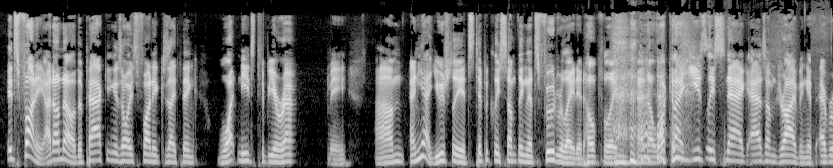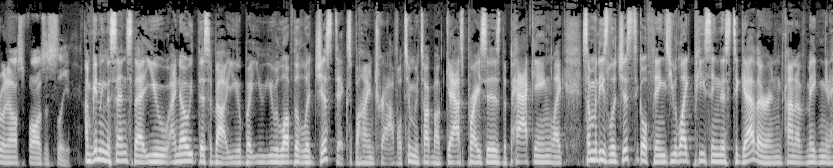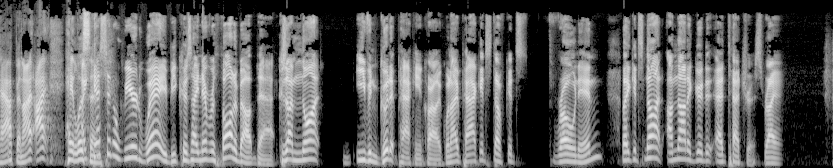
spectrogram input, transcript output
it's funny. I don't know. The packing is always funny because I think what needs to be around me. Um, and yeah, usually it's typically something that's food related, hopefully. And uh, what can I easily snag as I'm driving if everyone else falls asleep? I'm getting the sense that you, I know this about you, but you, you love the logistics behind travel. Too many talk about gas prices, the packing, like some of these logistical things. You like piecing this together and kind of making it happen. I, I hey, listen, I guess in a weird way because I never thought about that because I'm not even good at packing a car. Like when I pack it, stuff gets thrown in. Like it's not. I'm not a good at Tetris, right?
